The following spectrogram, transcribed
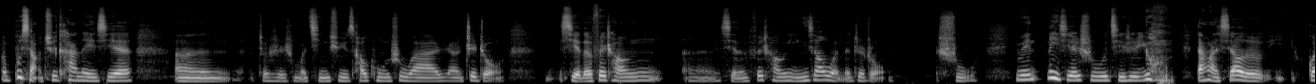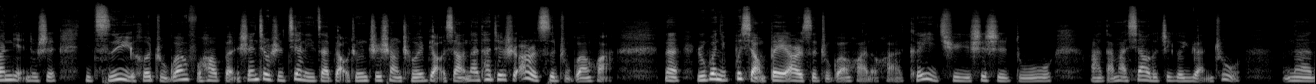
呃，不想去看那些，嗯，就是什么情绪操控术啊，让这种写的非常，呃，写的非常营销文的这种书，因为那些书其实用 达马西奥的观点，就是你词语和主观符号本身就是建立在表征之上，成为表象，那它就是二次主观化。那如果你不想被二次主观化的话，可以去试试读啊达马西奥的这个原著，那。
